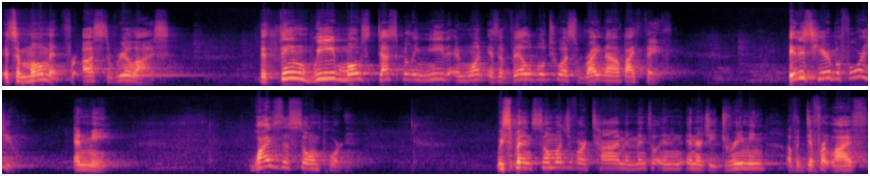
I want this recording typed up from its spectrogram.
it's a moment for us to realize the thing we most desperately need and want is available to us right now by faith. It is here before you and me. Why is this so important? We spend so much of our time and mental energy dreaming of a different life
